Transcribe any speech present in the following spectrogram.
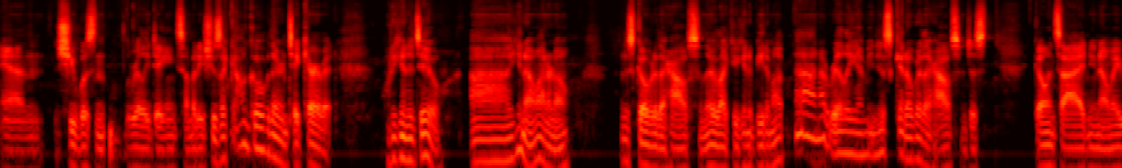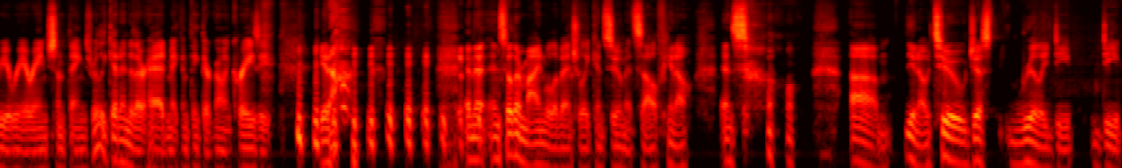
and she wasn't really digging somebody. She's like, I'll go over there and take care of it. What are you to do? Uh, you know, I don't know. I'll just go over to their house. And they're like, "You're to beat him up? Nah, not really. I mean, just get over to their house and just go inside, you know, maybe rearrange some things, really get into their head, make them think they're going crazy, you know. and then and so their mind will eventually consume itself, you know. And so um, you know, to just really deep deep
